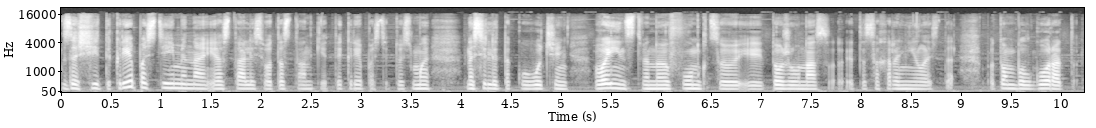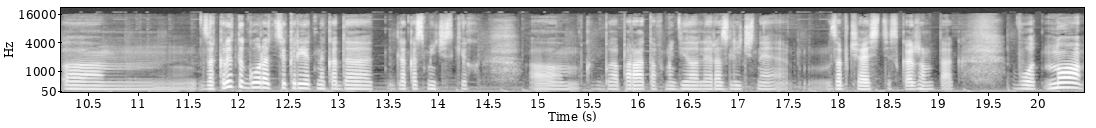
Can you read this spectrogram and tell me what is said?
защиты крепости именно, и остались вот останки этой крепости. То есть мы носили такую очень воинственную функцию, и тоже у нас это сохранилось. Да. Потом был город, эм, закрытый город секретный, когда для космических эм, как бы аппаратов мы делали различные запчасти, скажем так. Вот. Но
